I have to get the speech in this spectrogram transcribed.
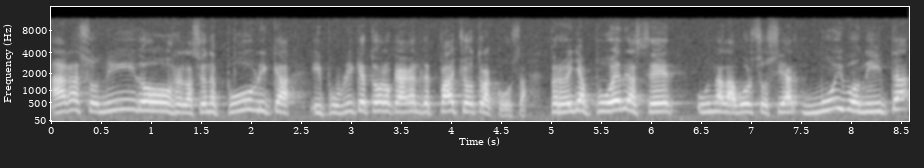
haga sonido, relaciones públicas y publique todo lo que haga el despacho es otra cosa. Pero ella puede hacer una labor social muy bonita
